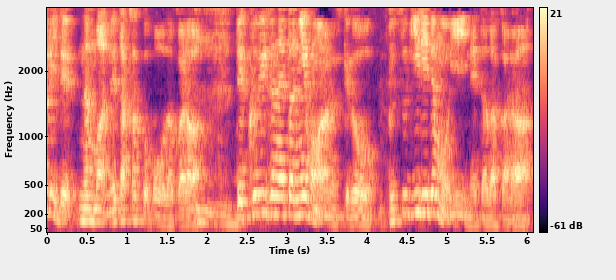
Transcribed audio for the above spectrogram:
人で、なまあネタ書く方だから、うんで、クイズネタ2本あるんですけど、ぶつ切りでもいいネタだから、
